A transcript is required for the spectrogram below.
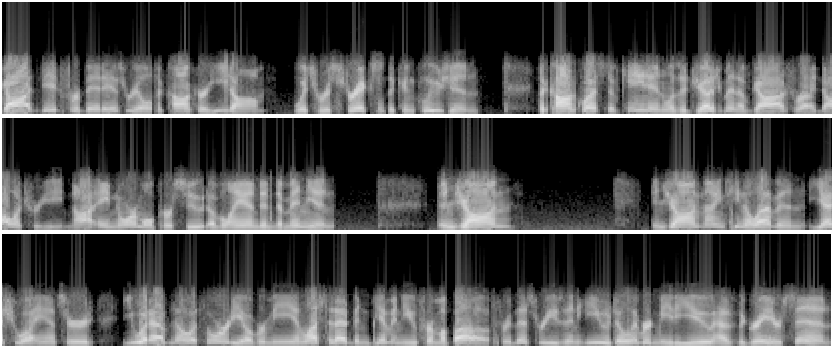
God did forbid Israel to conquer Edom, which restricts the conclusion. The conquest of Canaan was a judgment of God for idolatry, not a normal pursuit of land and dominion. In John in John 19:11, Yeshua answered, "You would have no authority over me unless it had been given you from above. For this reason, he who delivered me to you has the greater sin."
